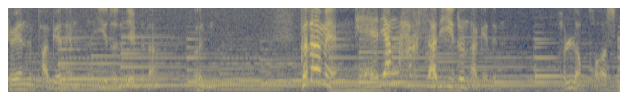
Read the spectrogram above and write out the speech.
교회는 파괴됩니다. 이런 예배다. 그 다음에 대량 학살이 일어나게 됩니다. 홀로코스트.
